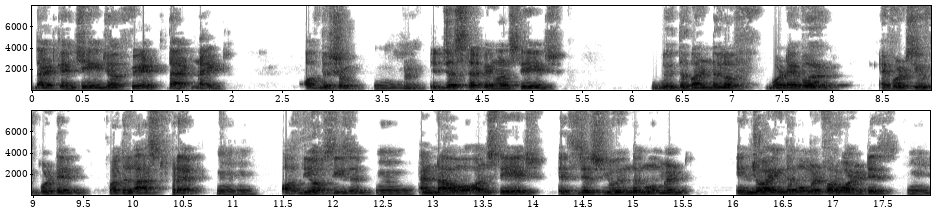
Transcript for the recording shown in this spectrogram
that can change your fate that night of the show. Mhm. You're just stepping on stage with the bundle of whatever efforts you've put in for the last prep Mhm. of the off season. Mhm. And now on stage, it's just you in the moment, enjoying the moment for what it is. Mhm.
